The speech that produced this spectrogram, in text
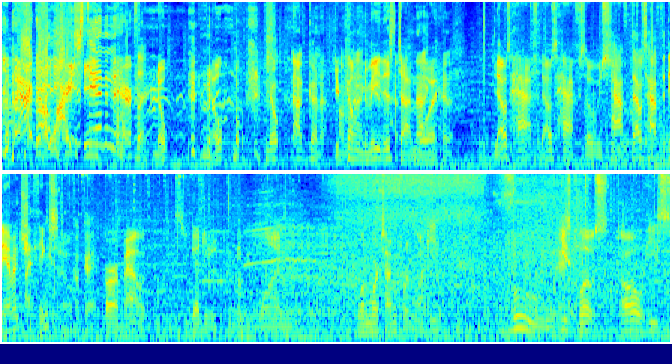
Agro! Why are you standing there? Like, nope, nope. Nope, not gonna. You're I'm coming to me gonna. this time, I'm boy. gonna. that was half. That was half. So it was Half. That was half the damage. I think so. Okay. Or about. So you gotta do maybe one, One more time for Lucky. Ooh, he's close. Oh, he's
